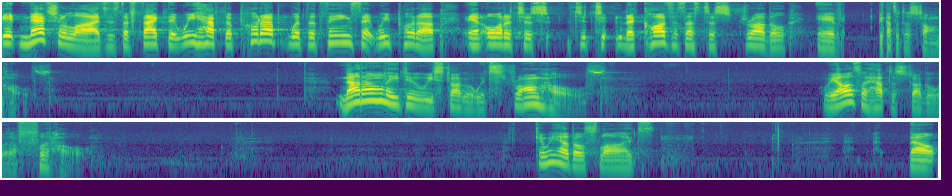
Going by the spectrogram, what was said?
it naturalizes the fact that we have to put up with the things that we put up in order to, to, to that causes us to struggle every, because of the strongholds. Not only do we struggle with strongholds, we also have to struggle with a foothold. Can we have those slides? Now,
